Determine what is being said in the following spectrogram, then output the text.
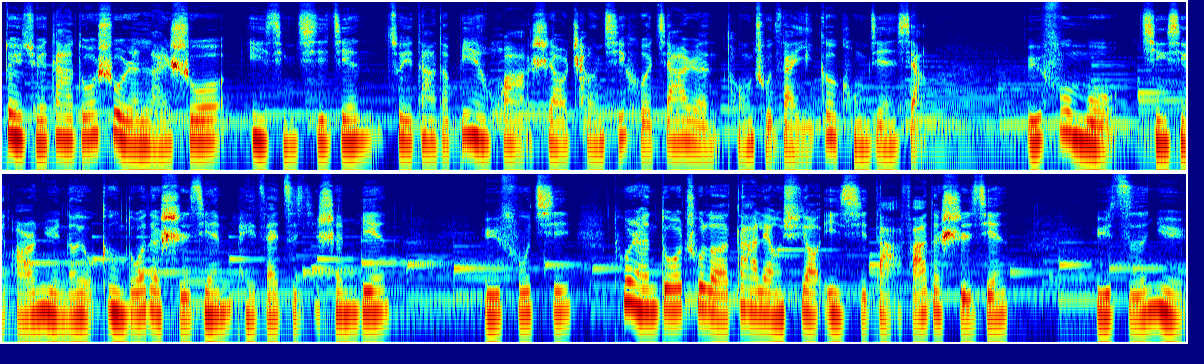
对绝大多数人来说，疫情期间最大的变化是要长期和家人同处在一个空间下。于父母庆幸儿女能有更多的时间陪在自己身边；于夫妻突然多出了大量需要一起打发的时间；于子女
